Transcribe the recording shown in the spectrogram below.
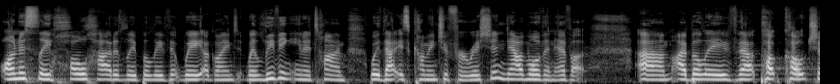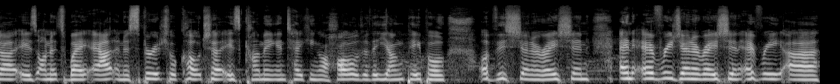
honestly, wholeheartedly believe that we are going to, we're living in a time where that is coming to fruition now more than ever. Um, I believe that pop culture is on its way out and a spiritual culture is coming and taking a hold of the young people of this generation and every generation, every uh,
